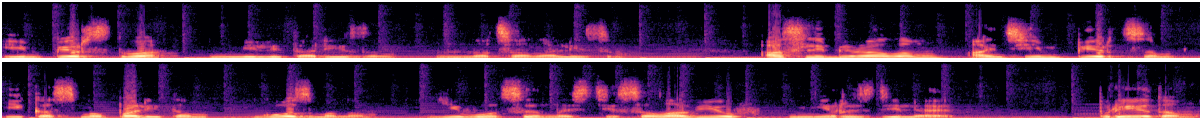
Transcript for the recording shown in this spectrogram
имперство, милитаризм, национализм. А с либералом, антиимперцем и космополитом Гозманом его ценности Соловьев не разделяет. При этом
